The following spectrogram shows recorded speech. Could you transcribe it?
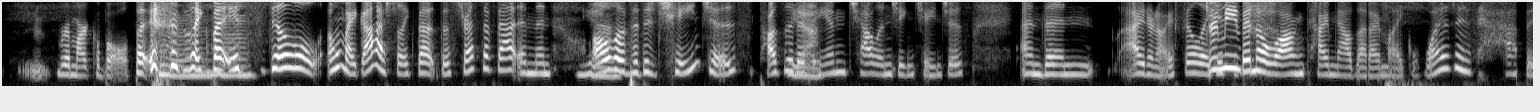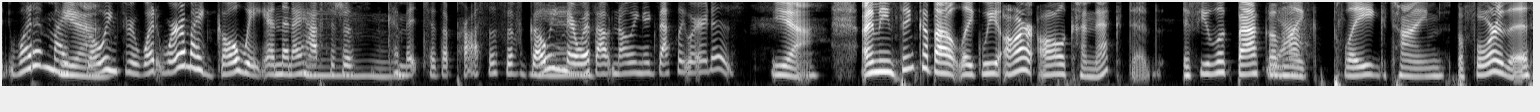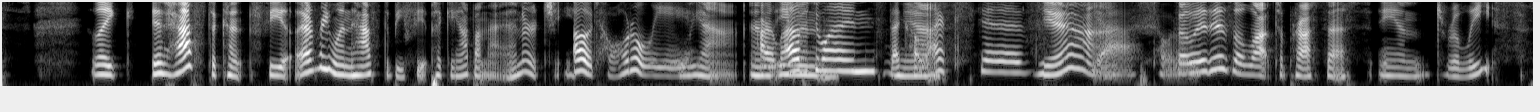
remarkable, but it's like, but it's Mhm. still, oh my gosh, like the the stress of that, and then all Yeah. of the changes, positive Yeah. and challenging changes, and then. I don't know. I feel like I it's mean- been a long time now that I'm like, what is happening? What am I Yeah. going through? What where am I going? And then I have to just Mm. commit to the process of going there without knowing exactly where it is. Yeah. I mean, think about like we are all connected. If you look back on Yeah. like plague times before this, like it has to con- feel, everyone has to be fe- picking up on that energy. Oh, totally. Yeah. And Our loved ones, the Yes. collective. Yeah. Yeah, totally. So it is a lot to process and release.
